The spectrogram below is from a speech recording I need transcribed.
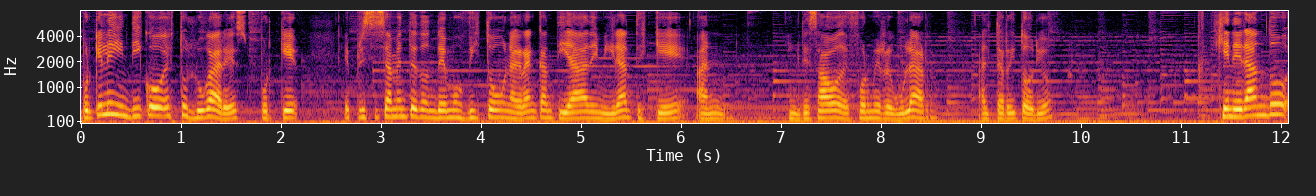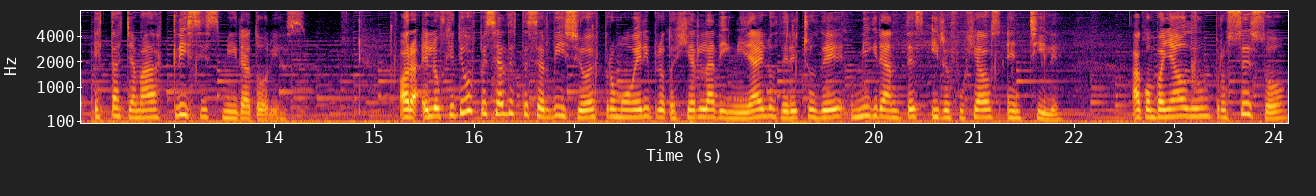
¿Por qué les indico estos lugares? Porque es precisamente donde hemos visto una gran cantidad de inmigrantes que han ingresado de forma irregular al territorio, generando estas llamadas crisis migratorias. Ahora, el objetivo especial de este servicio es promover y proteger la dignidad y los derechos de migrantes y refugiados en Chile, acompañado de un proceso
